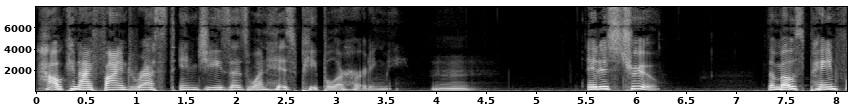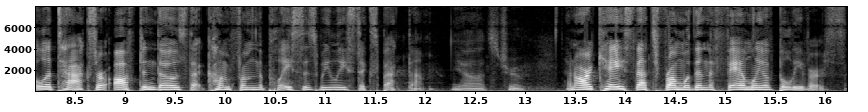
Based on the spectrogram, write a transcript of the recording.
How can I find rest in Jesus when his people are hurting me? Mm. It is true. The most painful attacks are often those that come from the places we least expect them. Yeah, that's true. In our case, that's from within the family of believers,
